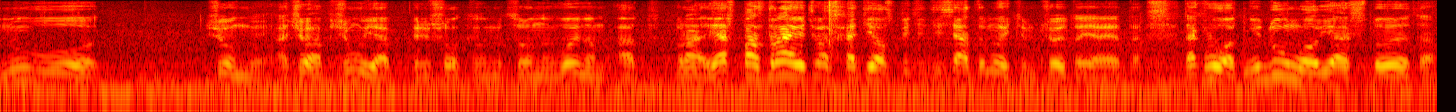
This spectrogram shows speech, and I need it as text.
Ну вот. Чем мы? А что, а почему я перешел к информационным войнам от Я ж поздравить вас хотел с 50-м этим. Что это я это? Так вот, не думал я, что это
